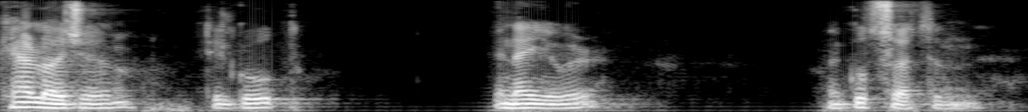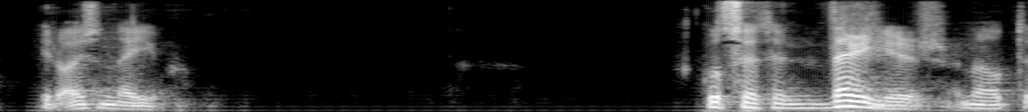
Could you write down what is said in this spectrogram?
kærløgjen til god er neiver, men godsøtten er også neiver. Godsøtten verger mot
